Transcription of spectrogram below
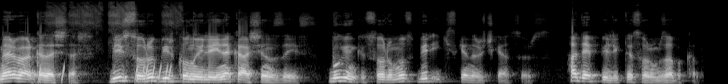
Merhaba arkadaşlar. Bir soru bir konuyla yine karşınızdayız. Bugünkü sorumuz bir ikizkenar üçgen sorusu. Hadi hep birlikte sorumuza bakalım.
